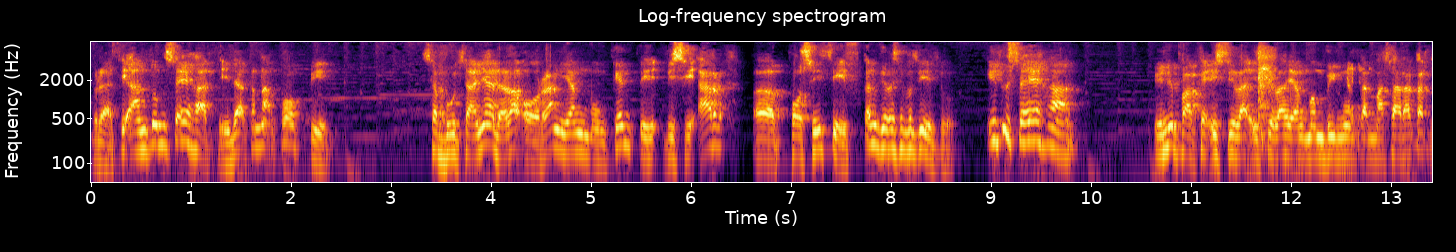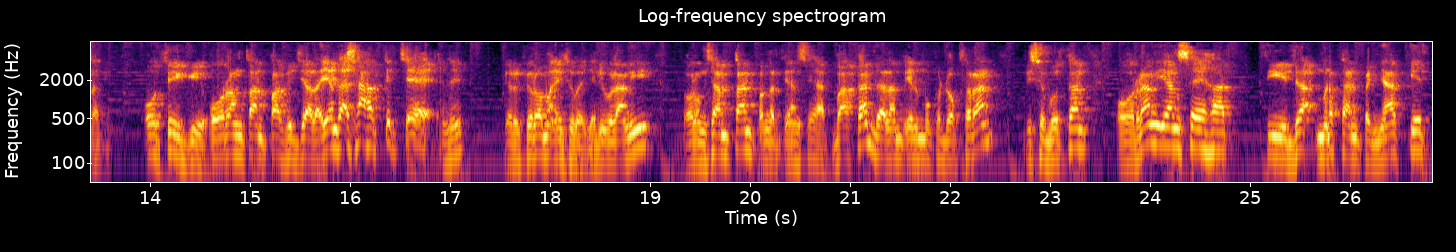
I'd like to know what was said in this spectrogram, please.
berarti antum sehat, tidak kena COVID. Sebutannya adalah orang yang mungkin PCR eh, positif, kan kira seperti itu. Itu sehat. Ini pakai istilah-istilah yang membingungkan masyarakat lagi. OTG, orang tanpa gejala, ya nggak sakit cek. Kira-kira mak itu. Jadi ulangi, tolong camkan pengertian sehat. Bahkan dalam ilmu kedokteran disebutkan orang yang sehat tidak menekan penyakit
